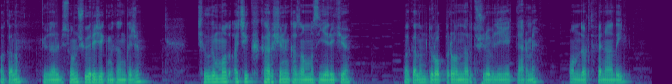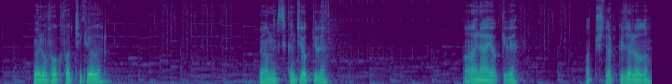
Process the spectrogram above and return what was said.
Bakalım güzel bir sonuç verecek mi kankacım? Çılgın mod açık. Karşının kazanması gerekiyor. Bakalım dropları onları düşürebilecekler mi? 14 fena değil. Böyle ufak ufak çekiyorlar. Şu anlık sıkıntı yok gibi. Hala yok gibi. 64 güzel oğlum.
